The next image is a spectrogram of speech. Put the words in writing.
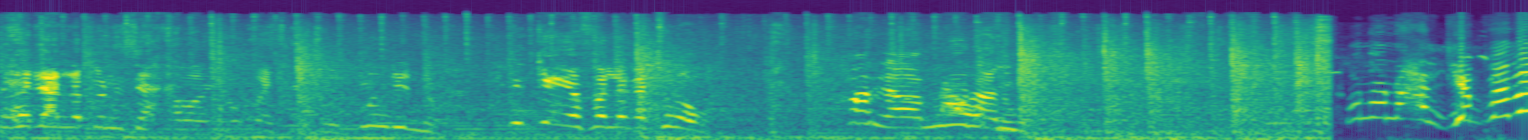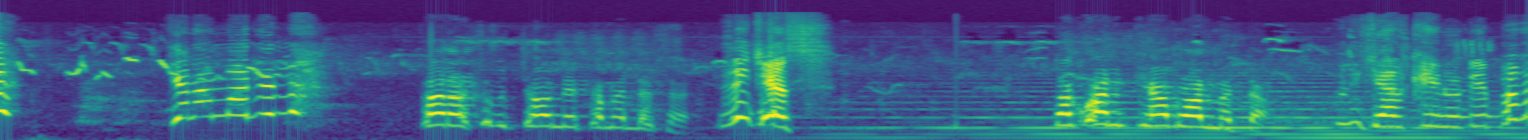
መሄድ አለብን። እዚህ አካባቢ መቆየታችን ምንድን ነው? ድቄ የፈለገችው ነው። ታዲያ ምን ሆና ነው? ምን ሆነሃል ደበበ? ገናማ አይደለ? ፈረሱ ብቻውን ነው የተመለሰ። ልጄስ መኳንንት አብሮ አልመጣም። ምን እያልከኝ ነው ደበበ?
